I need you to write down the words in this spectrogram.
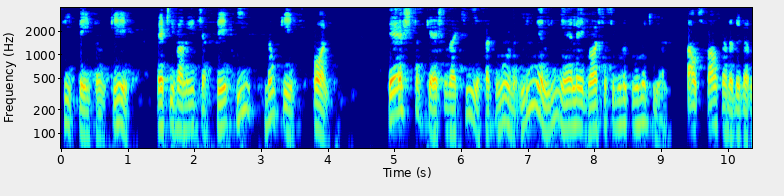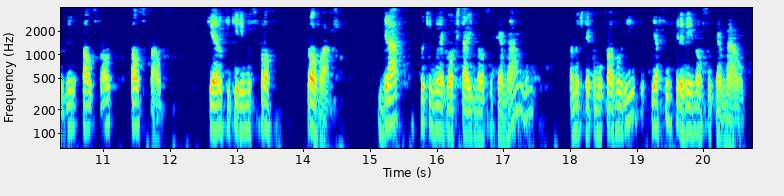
se P então Q, é equivalente a P e não Q. Olha, esta, que é esta daqui, essa coluna, linha linha, ela é igual a essa segunda coluna aqui. Olha. Falso, falso, verdadeiro, verdadeiro, falso, falso, falso, falso. Que era o que queríamos provar. Grato, continue a gostar do nosso canal, né? a nos ter como favorito e a se inscrever em nosso canal.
